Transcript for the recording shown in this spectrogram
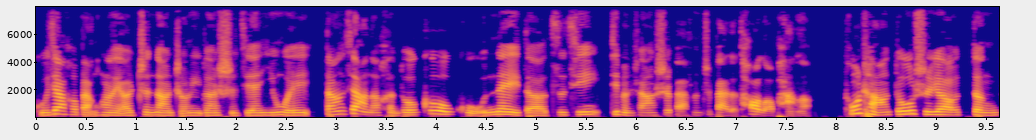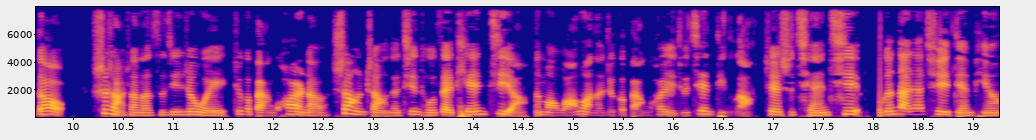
股价和板块呢也要震荡整理一段时间，因为当下呢很多个股内的资金基本上是百分之百的套牢盘了，通常都是要等到。市场上的资金认为这个板块呢上涨的劲头在天际啊，那么往往呢这个板块也就见顶了。这也是前期我跟大家去点评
